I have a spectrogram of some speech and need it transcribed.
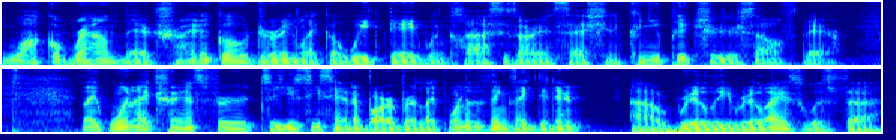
walk around there. Try to go during like a weekday when classes are in session. Can you picture yourself there? Like when I transferred to UC Santa Barbara, like one of the things I didn't uh, really realize was the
